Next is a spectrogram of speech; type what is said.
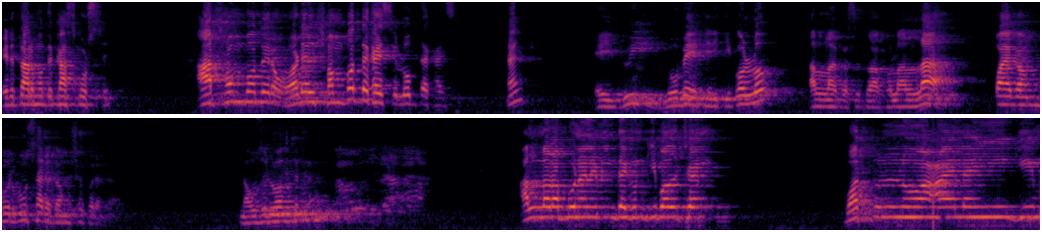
এটা তার মধ্যে কাজ করছে। আর সম্পদের অডেল সম্পদ দেখাইছে, লোভ দেখাইছে। হ্যাঁ? এই দুই লোভে তিনি কি করল? আল্লাহর কাছে দোয়া করল, আল্লাহ পয়গাম্বর মুসারে ধ্বংস করে দাও নজরুল বলতেন না? আল্লাহ রাব্বুল আলামিন দেখুন কি বলছেন? ওয়াতুল্লু আলাইহিম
